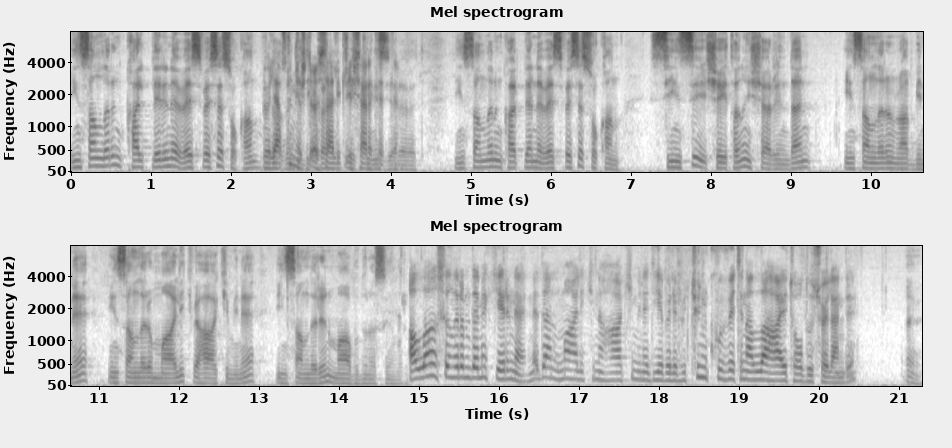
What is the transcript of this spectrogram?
insanların kalplerine vesvese sokan Böyle biraz yaptım ya önce işte, dikkat özellikle işaret çektiğiniz yer, ettim. evet. İnsanların kalplerine vesvese sokan sinsi şeytanın şerrinden insanların Rabbine, insanların malik ve hakimine, insanların mabuduna sığınırım. Allah'a sığınırım demek yerine neden malikine, hakimine diye böyle bütün kuvvetin Allah'a ait olduğu söylendi? Evet.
